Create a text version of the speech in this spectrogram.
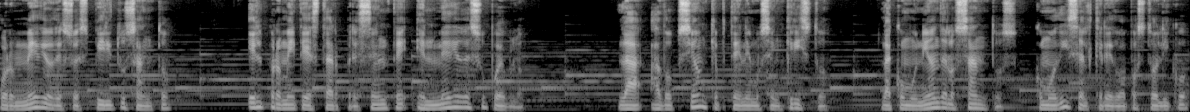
por medio de su Espíritu Santo, él promete estar presente en medio de su pueblo. La adopción que obtenemos en Cristo, la comunión de los santos, como dice el credo apostólico,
